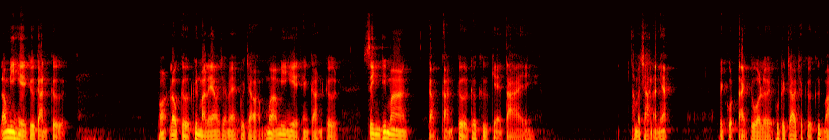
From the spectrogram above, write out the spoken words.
เรามีเหตุคือการเกิด เพราะเราเกิดขึ้นมาแล้วใช่ไหมพระเจ้าเมื่อมีเหตุแห่งการเกิด สิ่งที่มากับการเกิดก็คือแก่ตาย ธรรมชาติอันเนี้ยเป็นกฎตายตัวเลยพุทธเจ้าจะเกิดขึ้นมา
